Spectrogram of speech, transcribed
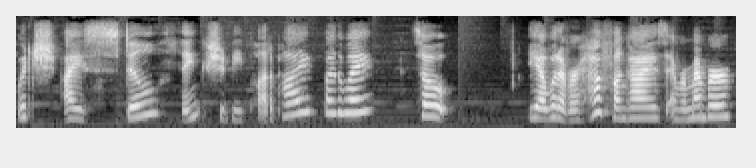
which I still think should be platypi, by the way. So, yeah, whatever. Have fun, guys, and remember,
